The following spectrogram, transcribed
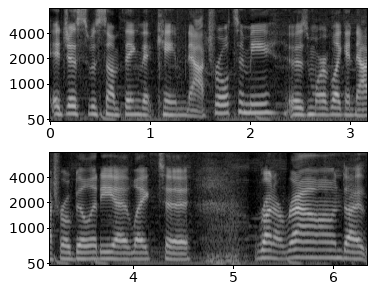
it just was something that came natural to me. It was more of like a natural ability. I like to run around. I,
